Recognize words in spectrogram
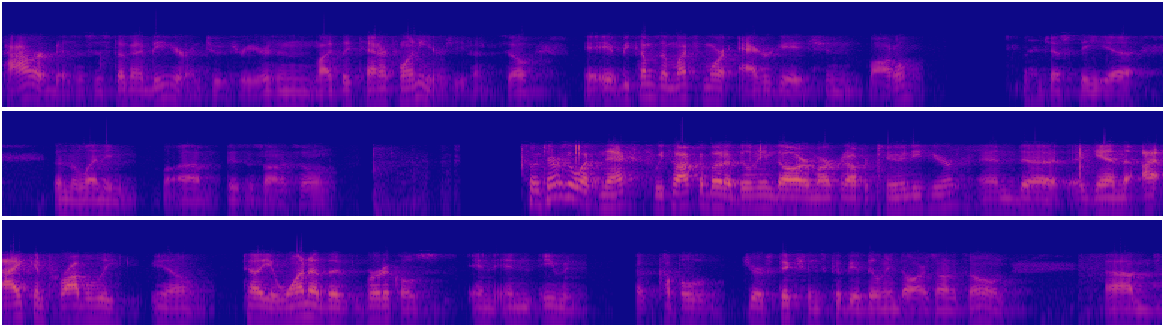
power business is still gonna be here in two to three years and likely 10 or 20 years even. So it becomes a much more aggregation model than just the uh, than the lending business on its own. So in terms of what's next, we talk about a billion-dollar market opportunity here. And uh, again, I can probably, you know, tell you one of the verticals in in even a couple jurisdictions could be a 1 billion dollars on its own. Um,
